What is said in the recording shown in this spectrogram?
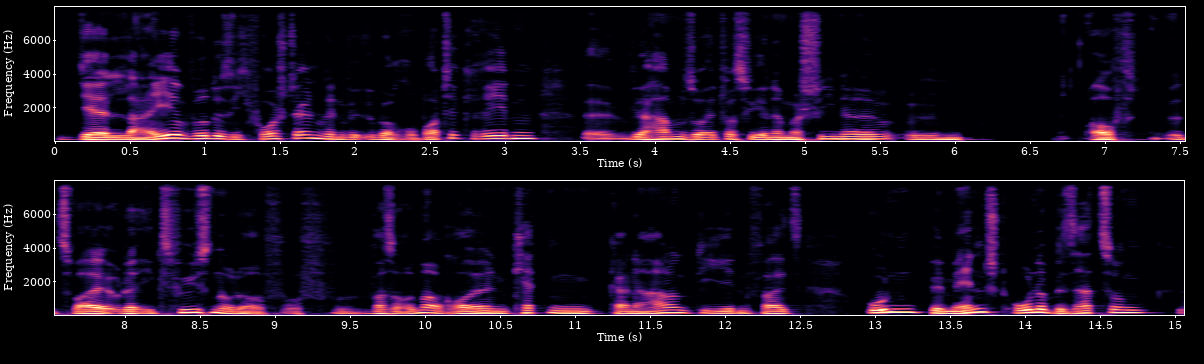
Der Laie würde sich vorstellen, wenn wir über Robotik reden, äh, wir haben so etwas wie eine Maschine ähm, auf zwei oder x Füßen oder auf, auf was auch immer, Rollen, Ketten, keine Ahnung, die jedenfalls unbemenscht, ohne Besatzung äh,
